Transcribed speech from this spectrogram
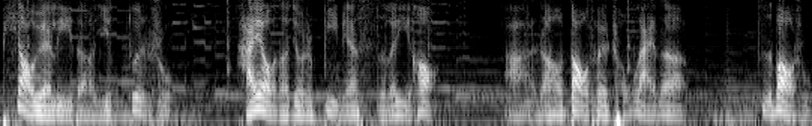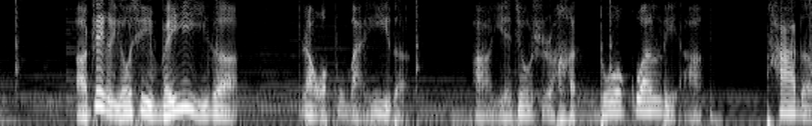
跳跃力的影盾术，还有呢就是避免死了以后啊，然后倒退重来的自爆术，啊，这个游戏唯一一个让我不满意的啊，也就是很多关里啊，它的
